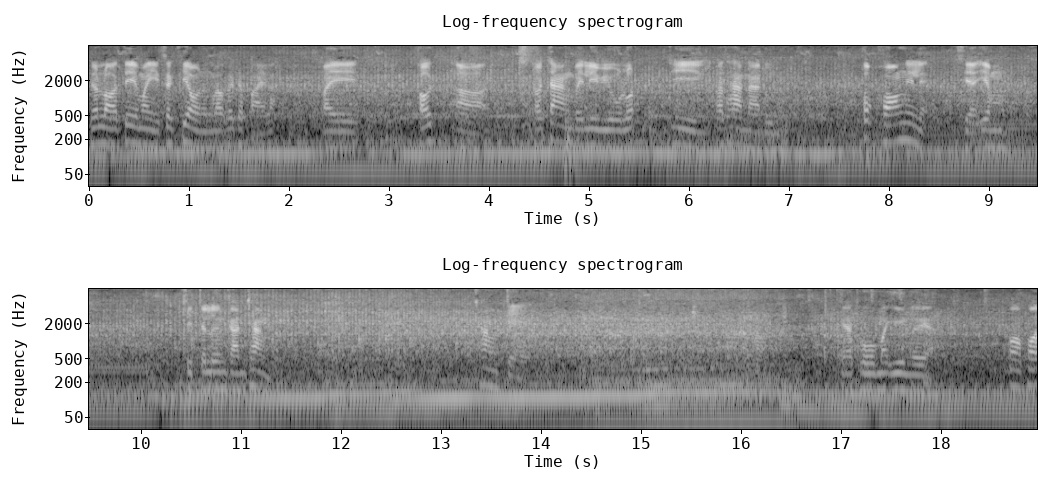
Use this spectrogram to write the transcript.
เดี๋ยวรอเต้มาอีกสักเที่ยวหนึ่งเราก็จะไปละ ไปเขาเขาจ้างไปรีวิวรถที่พระธาตุนาดุลพวกคล้องนี่แหละ เสียเอ็มสิทธิ์เจริญการช่าง ช่างแก่แกโทรมาเองเลยอะพ่อพ่อ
